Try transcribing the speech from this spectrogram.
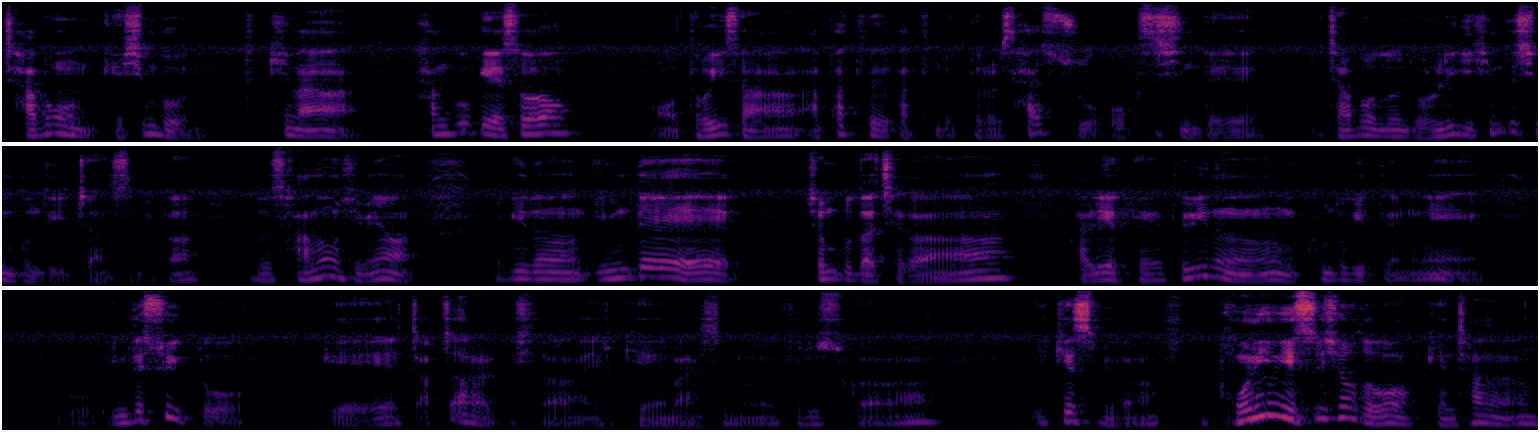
자본 계신 분, 특히나 한국에서 어, 더 이상 아파트 같은 것들을 살 수 없으신데 이 자본을 놀리기 힘드신 분들 있지 않습니까? 그래서 사놓으시면 여기는 임대에 전부 다 제가 관리를 해드리는 콘도기 때문에 그 임대 수익도 꽤 짭짤할 것이다 이렇게 말씀을 드릴 수가 있겠습니다. 본인이 쓰셔도 괜찮은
